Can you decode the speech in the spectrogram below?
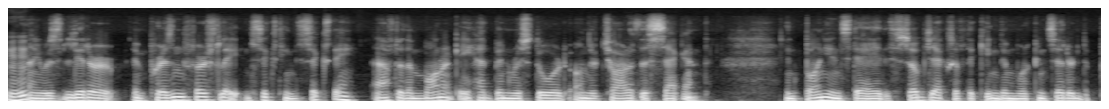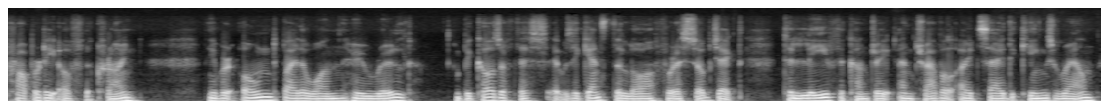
And he was later imprisoned, firstly, in 1660, after the monarchy had been restored under Charles II. In Bunyan's day, the subjects of the kingdom were considered the property of the crown. They were owned by the one who ruled. And because of this, it was against the law for a subject to leave the country and travel outside the king's realm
